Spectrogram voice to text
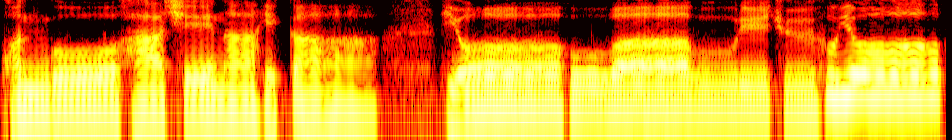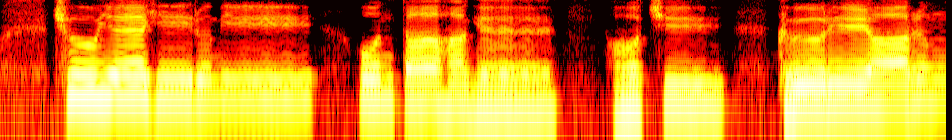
권고하시나이까? 여호와 우리 주여 주의 이름이 온 땅에 어찌 그리 아름다운지요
